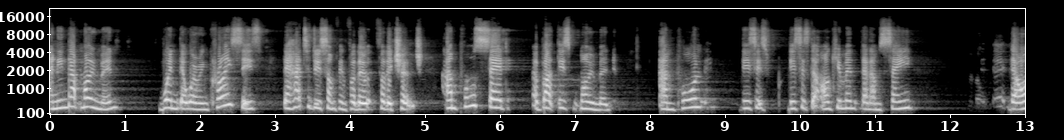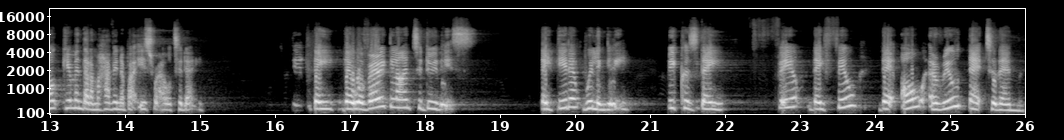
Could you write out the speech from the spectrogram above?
And in that moment, when they were in crisis, they had to do something for the for the church. And Paul said about this moment, and Paul, this is this is the argument that I'm saying, the argument that I'm having about Israel today. They they were very glad to do this. They did it willingly because they feel they feel they owe a real debt to them.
